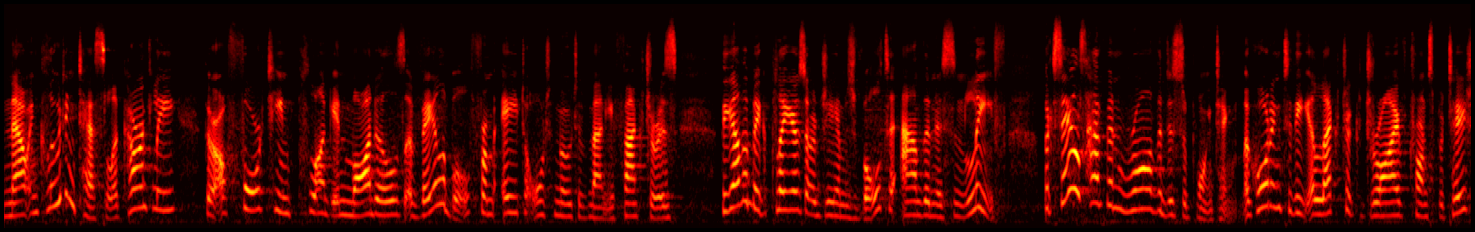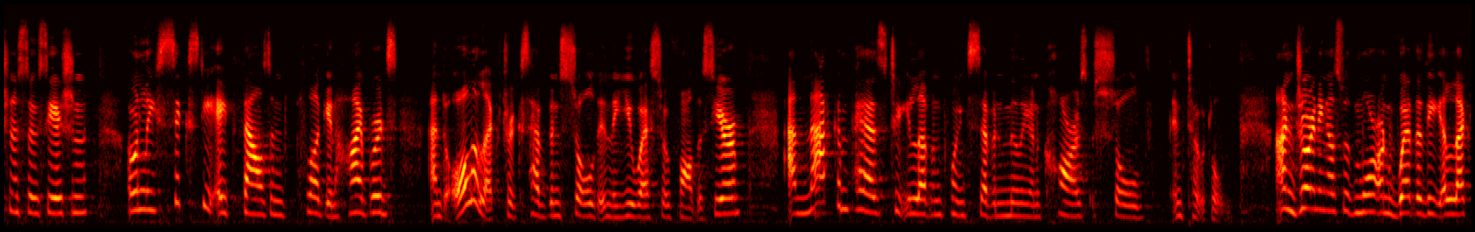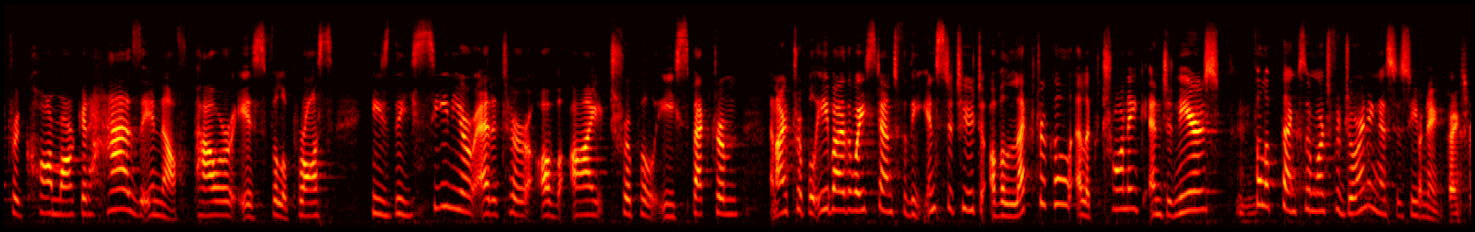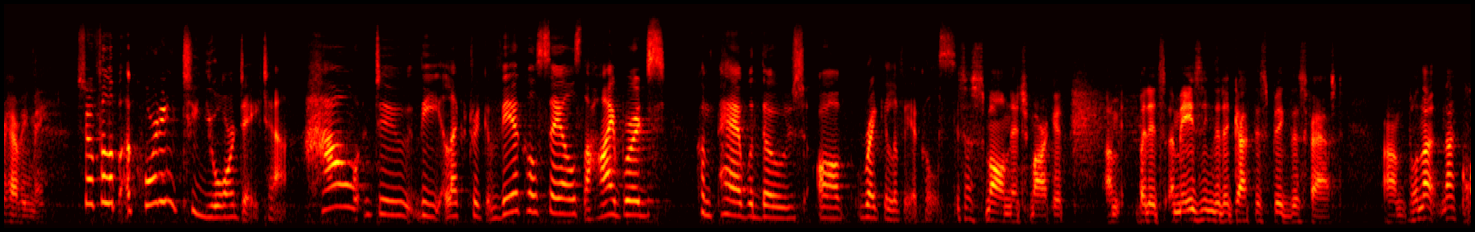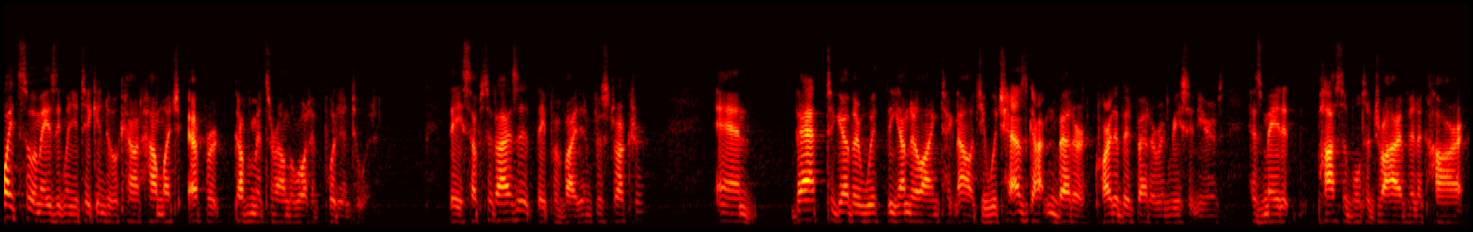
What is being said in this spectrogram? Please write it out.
Now, including Tesla, currently there are 14 plug-in models available from eight automotive manufacturers. The other big players are GM's Volt and the Nissan Leaf. But sales have been rather disappointing. According to the Electric Drive Transportation Association, only 68,000 plug-in hybrids and all electrics have been sold in the U.S. so far this year, and that compares to 11.7 million cars sold in total. And joining us with more on whether the electric car market has enough power is Philip Ross. He's the senior editor of IEEE Spectrum. And IEEE, by the way, stands for the Institute of Electrical Electronic Engineers. Mm -hmm. Philip, thanks so much for joining us this evening. Thanks for having me. So, Philip, according to your data, how do the electric vehicle sales, the hybrids, compare with those of regular vehicles? It's a small niche market, um, but it's amazing that it got this big this fast. Um, well, not, not quite so amazing when you take into account how much effort governments around the world have put into it. They subsidize it, they provide infrastructure, and that together with the underlying technology, which has gotten better, quite a bit better in recent years, has made it possible to drive in a car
